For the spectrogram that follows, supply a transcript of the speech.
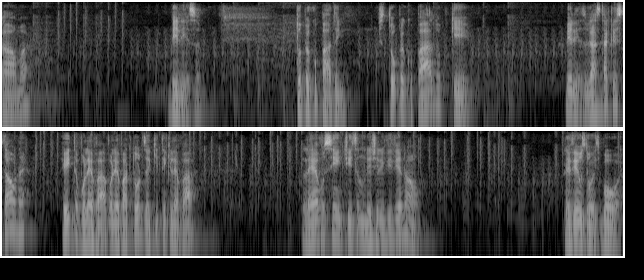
Calma. Beleza. Tô preocupado, hein? Estou preocupado porque Beleza, gastar cristal, né? Eita, vou levar, vou levar todos aqui, tem que levar. Leva o cientista, não deixa ele viver não. Levei os dois, boa.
